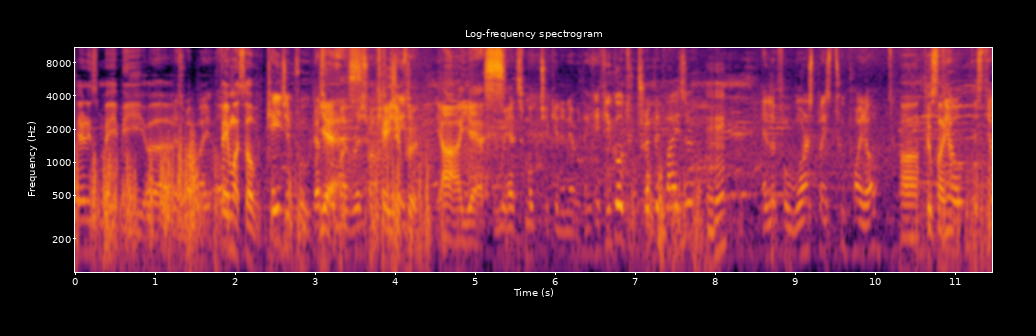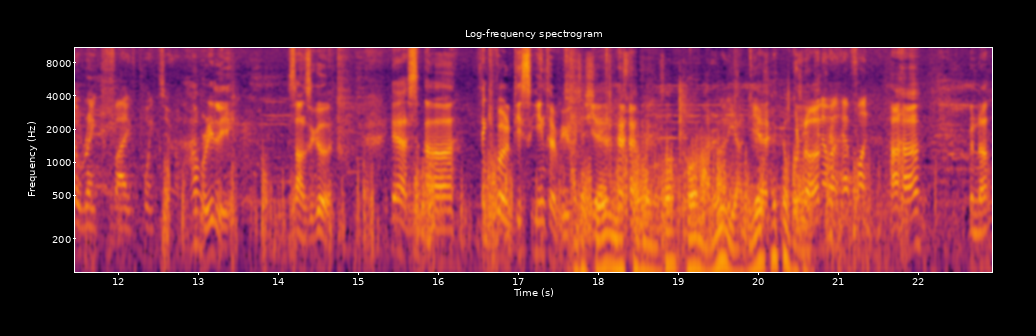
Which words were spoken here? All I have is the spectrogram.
Uh, there is maybe uh, That's why my oh, famous of Cajun food. That's what my yes, restaurant was, Cajun food. Ah, yes. We had smoked chicken and everything. If you go to TripAdvisor Mm-hmm. and look for Warren's Place 2.0, Uh, it's 2.0. still, it's still ranked 5.0. Oh, really? Sounds good. Yes. Uh, thank you for this interview. 아저씨의 인스타그램에서 더 많은 이야기를 Yeah. 살펴보세요. Good luck. You know, have fun. 하하. 끝나?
